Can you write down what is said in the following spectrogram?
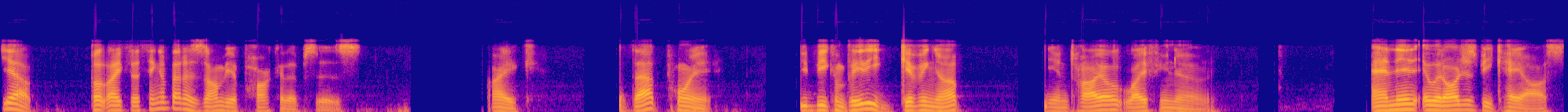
Yeah, but like the thing about a zombie apocalypse is, like, at that point, you'd be completely giving up the entire life you know. And then it would all just be chaos.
